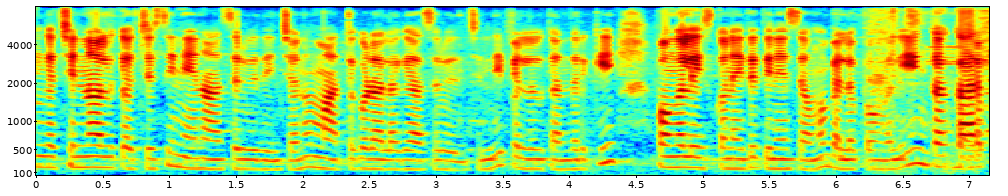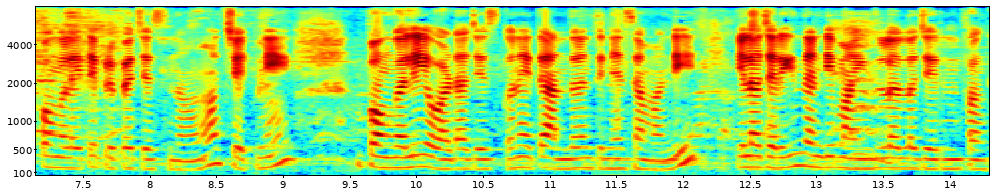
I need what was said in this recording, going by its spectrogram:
ఇంకా చిన్న వాళ్ళకి వచ్చేసి నేను ఆశీర్వదించాను. మా అత్త కూడా అలాగే ఆశీర్వదించింది. పిల్లలకి అందరికీ పొంగల్ వేసుకొని అయితే తినేసాము. బెల్ల పొంగలి ఇంకా కార పొంగల్ అయితే ప్రిపేర్ చేస్తున్నాము. చట్నీ పొంగలి వడ చేసుకొని అయితే అందరం తినేసామండి. ఇలా జరిగిందండి మా ఇంట్లో జరిగిన ఫంక్షన్.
